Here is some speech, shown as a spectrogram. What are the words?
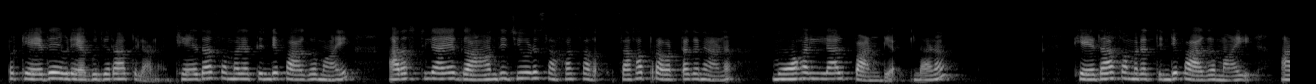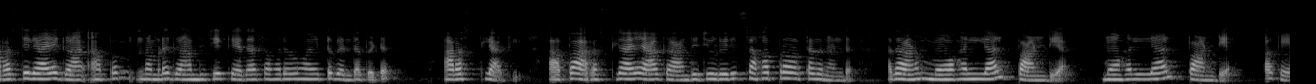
ഇപ്പോൾ ഖേദ എവിടെയാണ് ഗുജറാത്തിലാണ്. ഖേദ സമരത്തിന്റെ ഭാഗമായി അറസ്റ്റിലായ ഗാന്ധിജിയുടെ സഹ സഹപ്രവർത്തകനാണ് മോഹൻലാൽ പാണ്ഡ്യ. എന്താണ്? ഖേദാ സമരത്തിന്റെ ഭാഗമായി അറസ്റ്റിലായ ഗാ അപ്പം നമ്മുടെ ഗാന്ധിജിയെ ഖേദാ സമരവുമായിട്ട് ബന്ധപ്പെട്ട് അറസ്റ്റിലാക്കി. അപ്പോൾ അറസ്റ്റിലായ ആ ഗാന്ധിജിയുടെ ഒരു സഹപ്രവർത്തകനുണ്ട്. അതാണ് മോഹൻലാൽ പാണ്ഡ്യ. മോഹൻലാൽ പാണ്ഡ്യ. ഓക്കെ.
